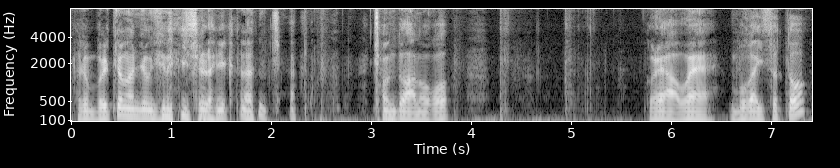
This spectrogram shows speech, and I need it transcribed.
아주 멀쩡한 정신에 있으려니까는 참, 잠도 안 오고. 그래야, 왜? 뭐가 있어 또?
